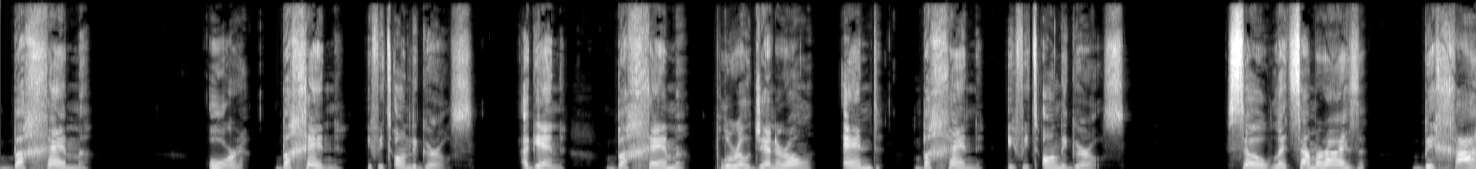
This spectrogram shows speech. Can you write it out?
bachem or bachen if it's only girls. Again, bachem plural general and bachen if it's only girls. So let's summarize becha,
